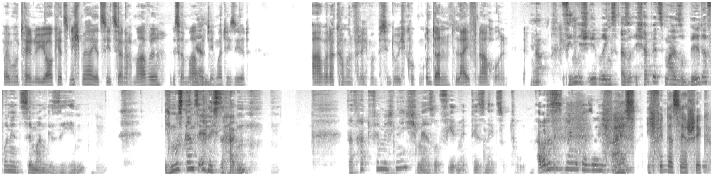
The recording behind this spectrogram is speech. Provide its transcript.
Beim Hotel New York jetzt nicht mehr. Jetzt sieht es ja nach Marvel, ist ja Marvel Ja. thematisiert. Aber da kann man vielleicht mal ein bisschen durchgucken und dann live nachholen. Ja. Finde ich übrigens, also ich habe jetzt mal so Bilder von den Zimmern gesehen. Ich muss ganz ehrlich sagen, das hat für mich nicht mehr so viel mit Disney zu tun. Aber das ist meine persönliche Ich weiß, ich finde das sehr schick.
